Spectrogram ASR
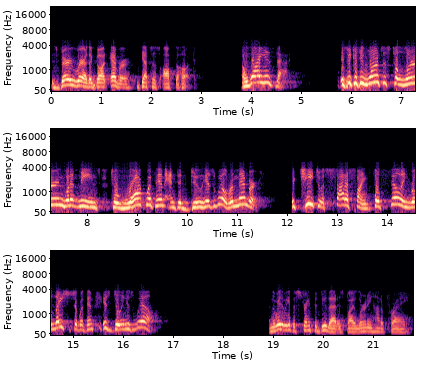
it's very rare that God ever gets us off the hook? And why is that? It's because He wants us to learn what it means to walk with Him and to do His will. Remember, the key to a satisfying, fulfilling relationship with Him is doing His will. And the way that we get the strength to do that is by learning how to pray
